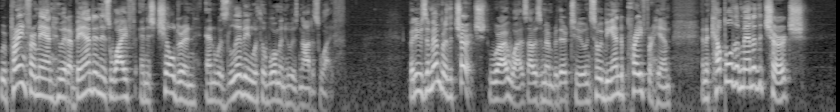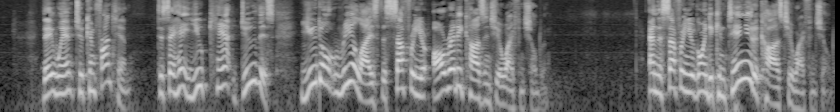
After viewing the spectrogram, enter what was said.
We were praying for a man who had abandoned his wife and his children and was living with a woman who was not his wife. But he was a member of the church where I was. I was a member there too. And so we began to pray for him. And a couple of the men of the church, they went to confront him to say, hey, you can't do this. You don't realize the suffering you're already causing to your wife and children and the suffering you're going to continue to cause to your wife and children.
